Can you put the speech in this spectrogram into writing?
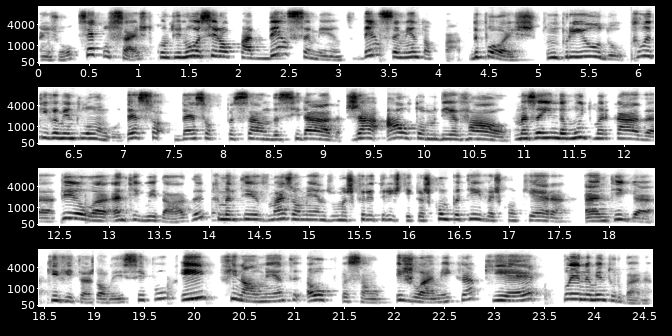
em jogo. Século VI continua a ser ocupado densamente, densamente ocupado. Depois, um período relativamente longo dessa, dessa ocupação da cidade, já alto-medieval, mas ainda muito marcada pela antiguidade, que manteve mais ou menos umas características compatíveis com o que era a antiga Civitas do Lícipo, e, finalmente, a ocupação islâmica, que é plenamente urbana.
